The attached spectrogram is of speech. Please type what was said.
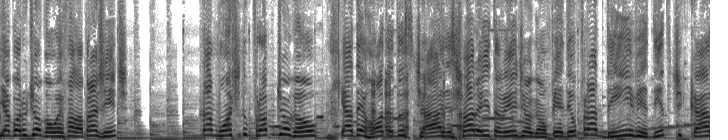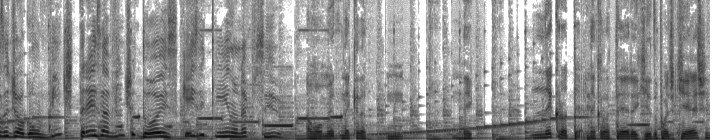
E agora o Diogão vai falar pra gente da morte do próprio Diogão, que é a derrota dos Chargers. Chora aí também, Diogão. Perdeu pra Denver, dentro de casa, Diogão. 23 a 22. Case Keenum, não é possível. É um momento necra... ne- Necrotério. necrotério aqui do podcast.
